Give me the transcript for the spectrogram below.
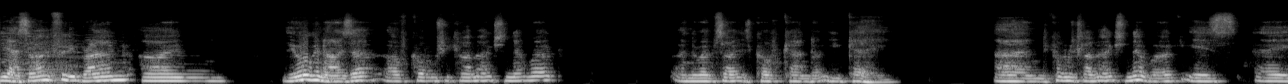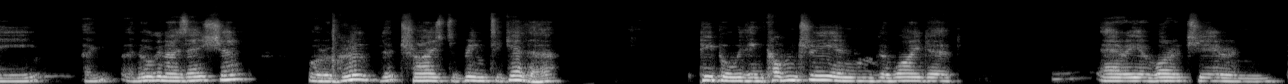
Yeah, so I'm Philip Brown. I'm the organizer of Coventry Climate Action Network, and the website is covcan.uk. And Coventry Climate Action Network is a, a, an organization or a group that tries to bring together people within Coventry and the wider area, of Warwickshire and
